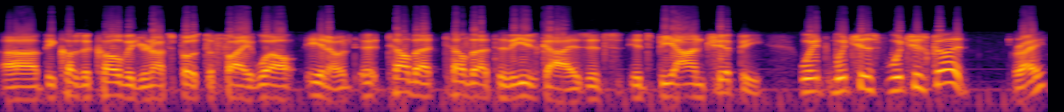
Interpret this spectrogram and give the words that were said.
uh, because of COVID, you're not supposed to fight. Well, you know, uh, tell that tell that to these guys. It's it's beyond chippy, which which is which is good, right?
